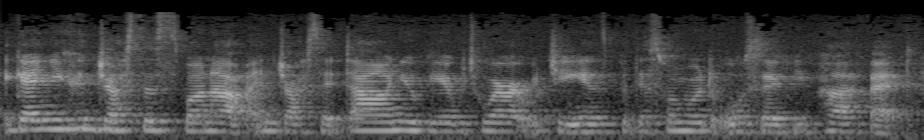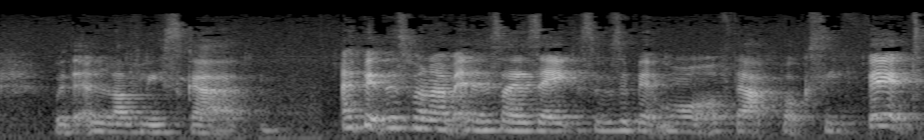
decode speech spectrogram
Again, you can dress this one up and dress it down. You'll be able to wear it with jeans, but this one would also be perfect with a lovely skirt. I picked this one up in a size 8 because it was a bit more of that boxy fit.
